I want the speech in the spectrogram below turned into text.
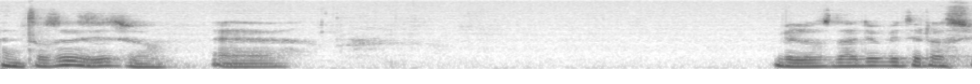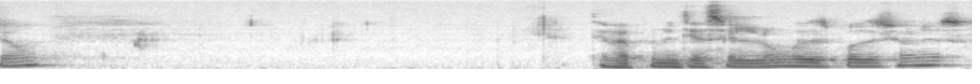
Então, é isso. Velocidade de obturação te vai permitir fazer longas exposições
